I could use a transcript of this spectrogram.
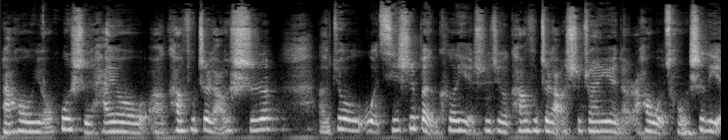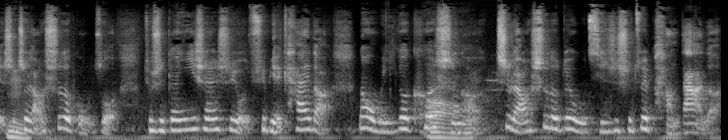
然后有护士，还有呃康复治疗师。呃，就我其实本科也是这个康复治疗师专业的，然后我从事的也。也是治疗师的工作，就是跟医生是有区别开的。那我们一个科室呢，治疗师的队伍其实是最庞大的，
